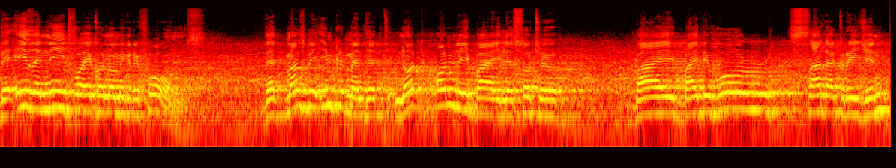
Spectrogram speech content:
There is a need for economic reforms that must be implemented not only by Lesotho, by, by the whole SADC region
